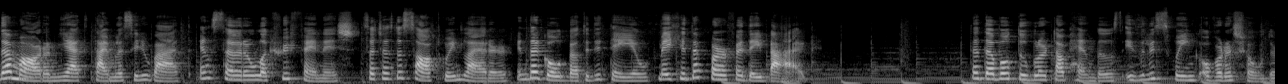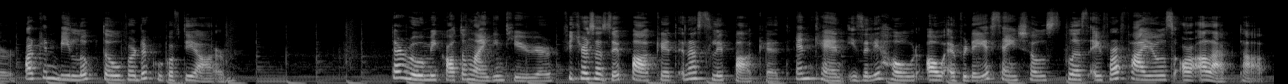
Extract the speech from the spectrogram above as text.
The modern yet timeless silhouette and subtle luxury finish, such as the soft green leather and the gold belted detail, make it the perfect day bag. The double tubular top handles easily swing over the shoulder or can be looped over the crook of the arm. The roomy cotton-lined interior features a zip pocket and a slip pocket and can easily hold all everyday essentials plus A4 files or a laptop.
